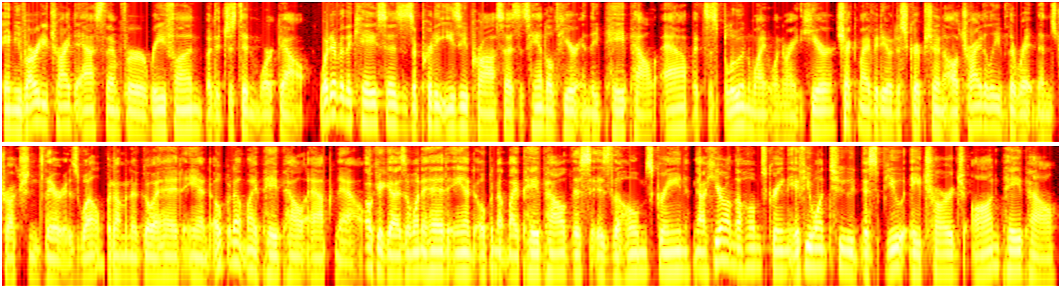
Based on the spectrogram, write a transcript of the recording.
and you've already tried to ask them for a refund, but it just didn't work out. Whatever the case is, it's a pretty easy process. It's handled here in the PayPal app. It's this blue and white one right here. Check my video description. I'll try to leave the written instructions there as well, but I'm going to go ahead and open up my PayPal app now. Okay, guys, I went ahead and opened up my PayPal. This is the home screen. Now, here on the home screen, if you want to dispute a charge on PayPal,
